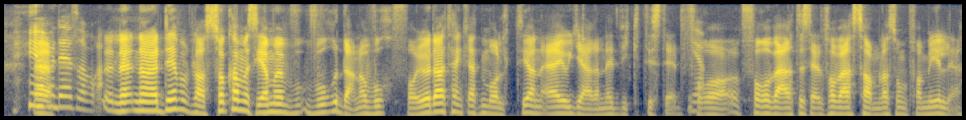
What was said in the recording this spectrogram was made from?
ja, men det er så bra. Når det er på plass, så kan man si ja, men hvordan og hvorfor. Jo, da tenker jeg at måltidene er jo gjerne et viktig sted for, Ja. å, for å være til stede, for å være samla som familie.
